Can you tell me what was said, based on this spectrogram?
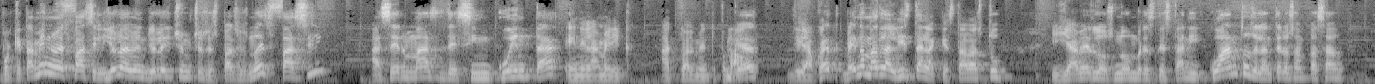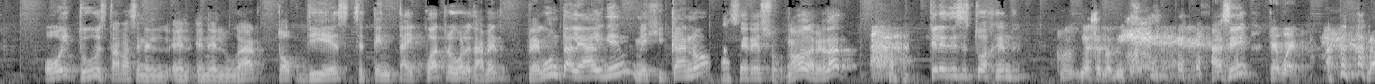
Porque también no es fácil, yo lo, yo lo he dicho en muchos espacios, no es fácil hacer más de 50 en el América actualmente. Porque ve nada más la lista en la que estabas tú y ya ves los nombres que están y cuántos delanteros han pasado. Hoy tú estabas en el, en, el lugar top 10, 74 goles. A ver, pregúntale a alguien mexicano hacer eso. No, la verdad. ¿Qué le dices tú a Henry? Pues ya se lo dije. ¿Ah, sí? Qué bueno. No,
